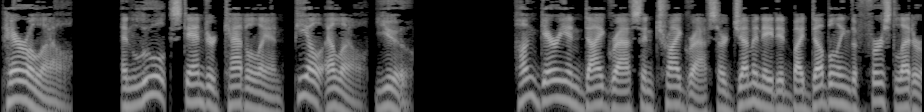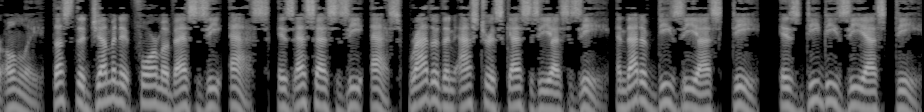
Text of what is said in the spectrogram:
parallel and Lul Standard Catalan, PLLL, U. Hungarian digraphs and trigraphs are geminated by doubling the first letter only, thus the geminate form of sz, s, is ssz, s, rather than asterisk szsz, and that of dzs, d, is ddzs, d.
